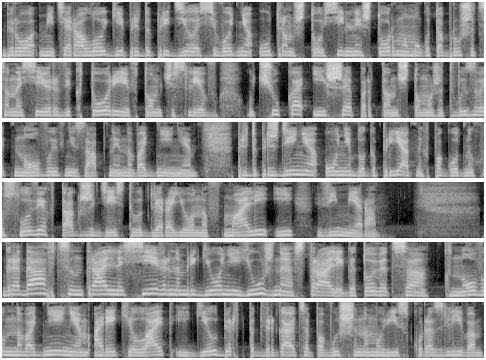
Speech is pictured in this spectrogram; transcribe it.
Бюро метеорологии предупредило сегодня утром, что сильные штормы могут обрушиться на север Виктории, в том числе в Учука и Шепартон, что может вызвать новые внезапные наводнения. Предупреждения о неблагоприятных погодных условиях также действуют для районов Мали и Вимера. Города в центрально-северном регионе Южной Австралии готовятся к новым наводнениям, а реки Лайт и Гилберт подвергаются повышенному риску разлива.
